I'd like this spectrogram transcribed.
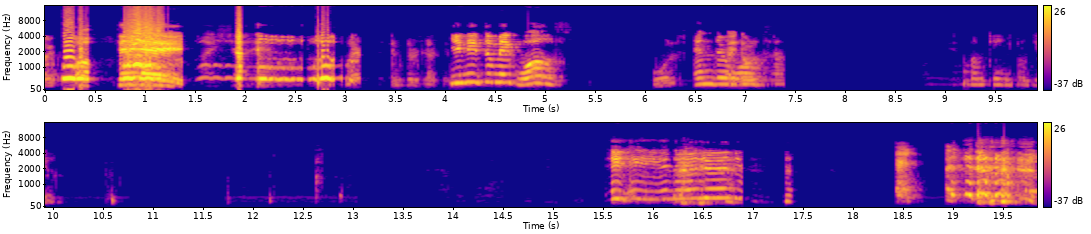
Right. Okay. I shot it. Ender dragon? You need to make walls. Walls. Ender I walls. don't have. Pumpkin, pumpkin. I have a wall. You can't beat. Hey, hey, Ender, Ender,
